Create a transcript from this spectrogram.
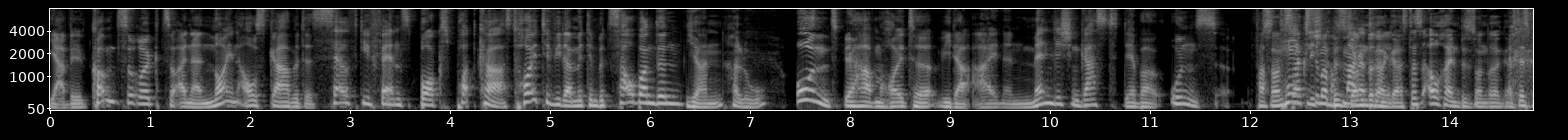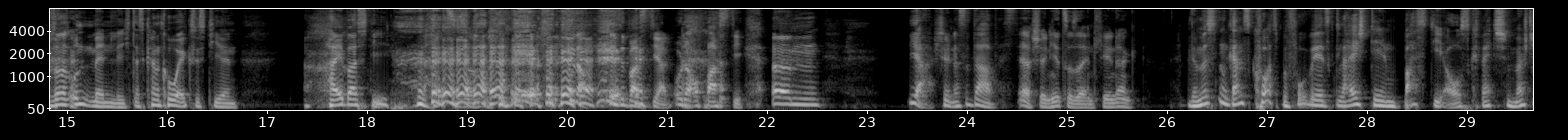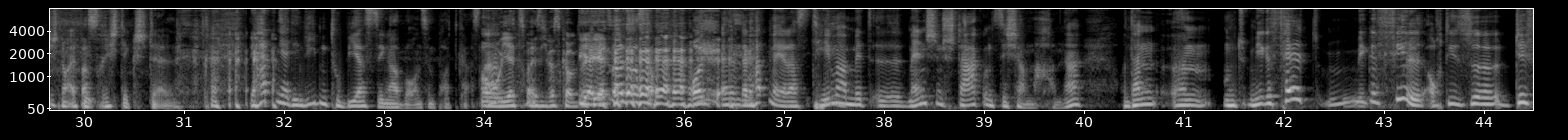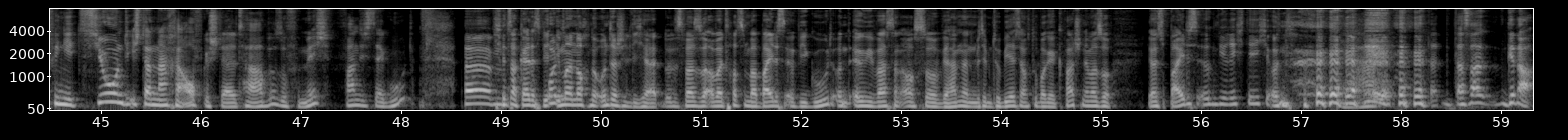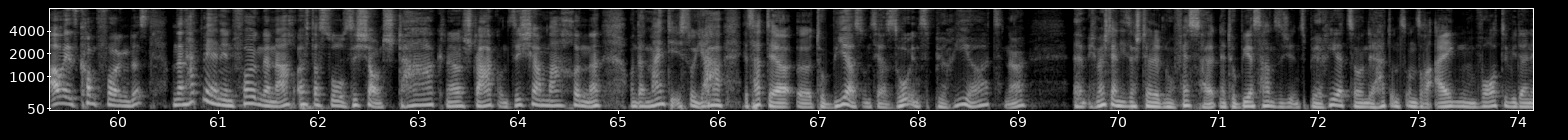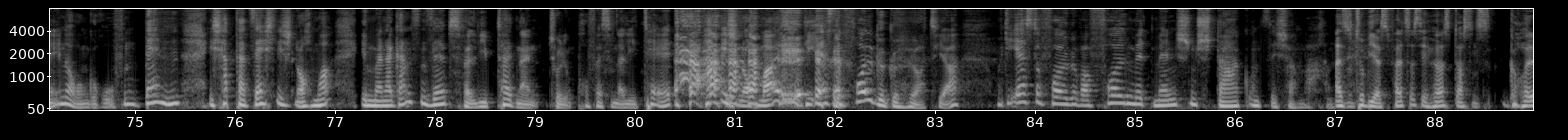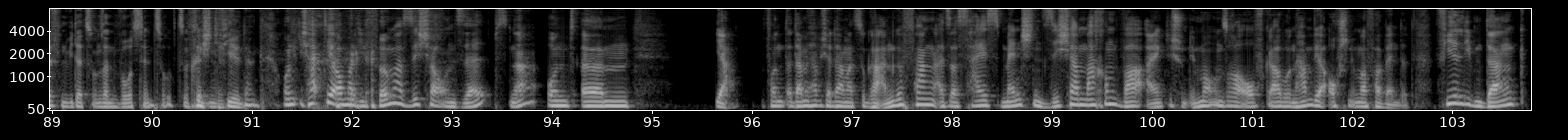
Ja, willkommen zurück zu einer neuen Ausgabe des Self-Defense Box Podcast. Heute wieder mit dem bezaubernden Jan, hallo. Und wir haben heute wieder einen männlichen Gast, der bei uns fast Sonst täglich sagst du immer besonderer. Gast. Das ist auch ein besonderer Gast. Der ist besonders und männlich. Das kann koexistieren. Hi Basti. Genau, der Sebastian oder auch Basti. Ähm, ja, schön, dass du da bist. Ja, schön hier zu sein. Vielen Dank. Wir müssen ganz kurz, bevor wir jetzt gleich den Basti ausquetschen, möchte ich noch etwas richtigstellen. Wir hatten ja den lieben Tobias Singer bei uns im Podcast. ne? Oh, jetzt weiß ich, was kommt. Ja, Okay. jetzt weiß ich, was kommt. Und ähm, dann hatten wir ja das Thema mit äh, Menschen stark und sicher machen. Ne? Und dann, ähm, und mir gefällt, mir gefiel auch diese Definition, die ich dann nachher aufgestellt habe, so für mich, fand ich sehr gut. Ähm, Ich finde es auch geil, dass wir immer noch eine unterschiedliche hatten. Und es war so, aber trotzdem war beides irgendwie gut. Und irgendwie war es dann auch so, wir haben dann mit dem Tobias auch drüber gequatscht und er war so, ja, ist beides irgendwie richtig? Und das war, genau, aber jetzt kommt folgendes. Und dann hatten wir in den Folgen danach öfters so sicher und stark, ne, stark und sicher machen, ne. Und dann meinte ich so, ja, jetzt hat der äh, Tobias uns ja so inspiriert, ne. Ähm, Ich möchte an dieser Stelle nur festhalten, der Tobias hat uns nicht inspiriert, sondern der hat uns unsere eigenen Worte wieder in Erinnerung gerufen. Denn ich habe tatsächlich nochmal in meiner ganzen Selbstverliebtheit, nein, Entschuldigung, Professionalität, habe ich nochmal die erste Folge gehört, ja. Und die erste Folge war voll mit Menschen stark und sicher machen. also Tobias, falls du das hier hörst, du hast uns geholfen, wieder zu unseren Wurzeln zurückzufinden. Vielen Dank. Und ich hatte ja auch mal die Firma Sicher und Selbst, ne? Und ähm, ja, von, damit habe ich ja damals sogar angefangen. Also das heißt, Menschen sicher machen war eigentlich schon immer unsere Aufgabe und haben wir auch schon immer verwendet. Vielen lieben Dank.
